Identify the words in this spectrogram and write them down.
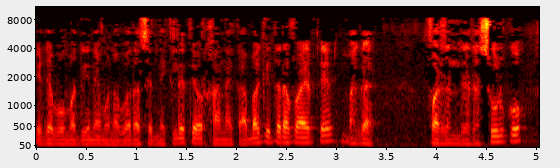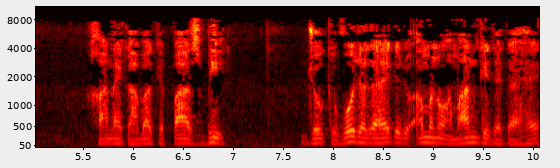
कि जब वो मदीना मुनवरा से निकले थे और खाना काबा की तरफ़ आए थे, मगर फर्जंद रसूल को खाना काबा के पास भी जो कि वो जगह है कि जो अमन व अमान की जगह है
